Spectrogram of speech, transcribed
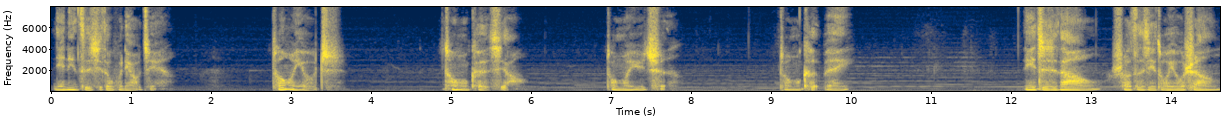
连你自己都不了解，多么幼稚，多么可笑，多么愚蠢，多么可悲。你只知道说自己多忧伤，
